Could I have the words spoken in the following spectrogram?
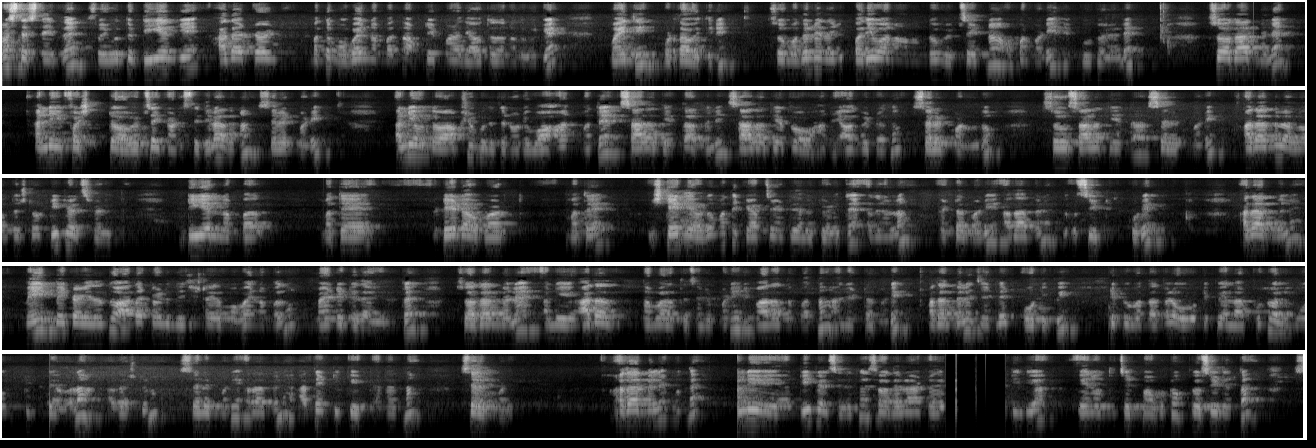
ನಮಸ್ತೆ ಸ್ನೇಹಿತರೆ. ಸೊ ಇವತ್ತು D L A Aadhaar card ಮತ್ತು ಮೊಬೈಲ್ ನಂಬರ್ನ ಅಪ್ಡೇಟ್ ಮಾಡೋದು ಯಾವ ಥರ ಅನ್ನೋದ್ರ ಬಗ್ಗೆ ಮಾಹಿತಿ ಕೊಡ್ತಾ ಹೋಗ್ತೀನಿ. ಸೊ ಮೊದಲನೇದಾಗಿ ಪರಿವಾನ ಒಂದು ವೆಬ್ಸೈಟ್ನ ಓಪನ್ ಮಾಡಿ ನಿಮ್ಮ ಗೂಗಲಲ್ಲಿ. ಸೊ ಅದಾದಮೇಲೆ ಅಲ್ಲಿ ಫಸ್ಟ್ ವೆಬ್ಸೈಟ್ ಕಾಣಿಸ್ತಿದ್ದಿಲ್ಲ ಅದನ್ನು ಸೆಲೆಕ್ಟ್ ಮಾಡಿ. ಅಲ್ಲಿ ಒಂದು ಆಪ್ಷನ್ ಬರುತ್ತೆ ನೋಡಿ, ವಾಹನ್ ಮತ್ತು ಸಾರಥಿ ಅಂತ. ಅದರಲ್ಲಿ ಸಾರಥಿ ಅಥವಾ ವಾಹನ ಯಾವ್ದು ಬಿಟ್ಟು ಅದು ಸೆಲೆಕ್ಟ್ ಮಾಡ್ಬೋದು. ಸೊ ಸಾರಥಿ ಅಂತ ಸೆಲೆಕ್ಟ್ ಮಾಡಿ. ಅದಾದಮೇಲೆ ಅಲ್ಲೊಂದಷ್ಟು ಡೀಟೇಲ್ಸ್ ಹೇಳುತ್ತೆ ಡಿ ಎಲ್ ನಂಬರ್ ಮತ್ತೆ ಡೇಟ್ ಆಫ್ ಬರ್ತ್ ಮತ್ತೆ ಸ್ಟೇಟ್ ಯಾವುದು ಮತ್ತೆ ಕ್ಯಾಪ್ಚರ್ ಎಂಟ್ರಿ ಎಲ್ಲ ಕೇಳುತ್ತೆ. ಅದನ್ನೆಲ್ಲ ಎಂಟರ್ ಮಾಡಿ, ಅದಾದಮೇಲೆ ಸೀಟ್ ಕೊಡಿ. ಅದಾದಮೇಲೆ ಮೇನ್ ಬೇಕಾಗಿರೋದು ಆಧಾರ್ ಕಾರ್ಡ್ ರಿಜಿಸ್ಟರ್ ಆಗಿರೋ ಮೊಬೈಲ್ ನಂಬರ್ ಮ್ಯಾಂಡೇಟರಿ ಆಗಿರುತ್ತೆ. ಸೊ ಅದಾದಮೇಲೆ ಅಲ್ಲಿ ಆಧಾರ್ ನಂಬರ್ ಅಂತ ಸೆಲೆಕ್ಟ್ ಮಾಡಿ, ನಿಮ್ಮ ಆಧಾರ್ ನಂಬರ್ನ ಅಲ್ಲಿ ಎಂಟರ್ ಮಾಡಿ. ಅದಾದಮೇಲೆ generate O T P O T P ಬಂದಾದಮೇಲೆ O T P ಎಲ್ಲ ಹಾಕ್ಬಿಟ್ಟು ಅಲ್ಲಿ ಮೂರು ಪಿ ಯಾವಲ್ಲ ಅದಷ್ಟು ಸೆಲೆಕ್ಟ್ ಮಾಡಿ, ಅದಾದಮೇಲೆ ಅಥೆಂಟಿಕೇಟ್ ಅನ್ನೋದನ್ನ ಸೆಲೆಕ್ಟ್ ಮಾಡಿ. ಅದಾದಮೇಲೆ ಮುಂದೆ ಅಲ್ಲಿ ಡೀಟೇಲ್ಸ್ ಇರುತ್ತೆ. ಸೊ ಅದೆಲ್ಲ ಇದೆಯಾ? ಏನು ಅಂತ ಚೆಕ್ ಮಾಡ್ಬಿಟ್ಟು ಪ್ರೊಸೀಡ್ ಅಂತ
